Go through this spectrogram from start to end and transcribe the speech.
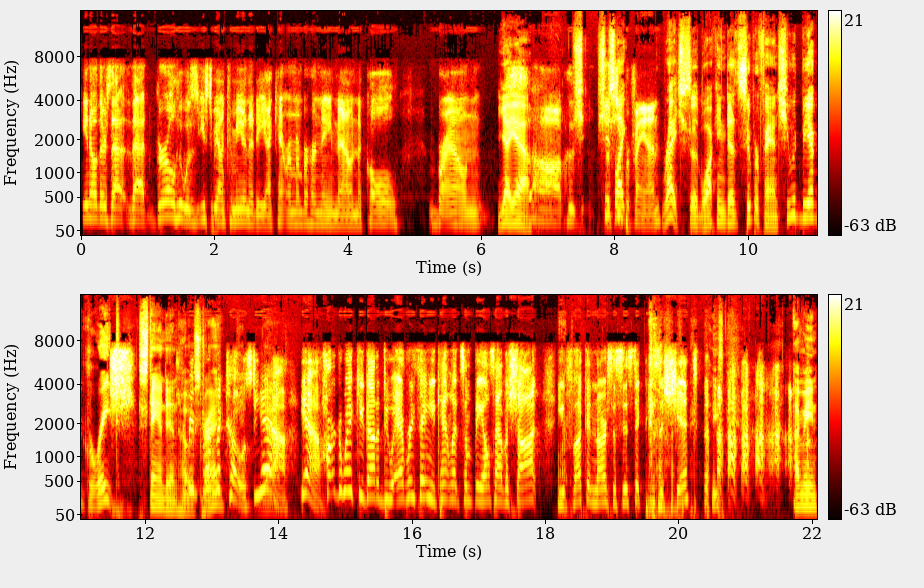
you know, there's that that girl who was used to be on Community. I can't remember her name now. Nicole Brown. yeah, yeah. Uh, who's She- she's a like- super fan. Right, she's a Walking Dead super fan. She would be a great stand-in be host, right? perfect host. Yeah. yeah. Hardwick, you got to do everything. You can't let somebody else have a shot. You fucking narcissistic piece of shit. I mean,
